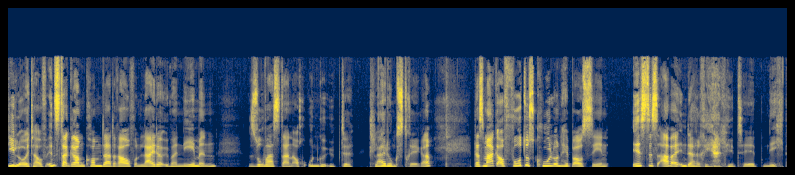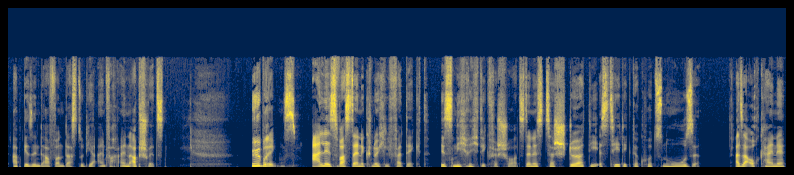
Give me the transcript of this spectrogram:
die Leute auf Instagram kommen da drauf und leider übernehmen sowas dann auch ungeübte Kleidungsträger. Das mag auf Fotos cool und hip aussehen, ist es aber in der Realität nicht, abgesehen davon, dass du dir einfach einen abschwitzt. Übrigens, alles, was deine Knöchel verdeckt, ist nicht richtig für Shorts, denn es zerstört die Ästhetik der kurzen Hose. Also auch keine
